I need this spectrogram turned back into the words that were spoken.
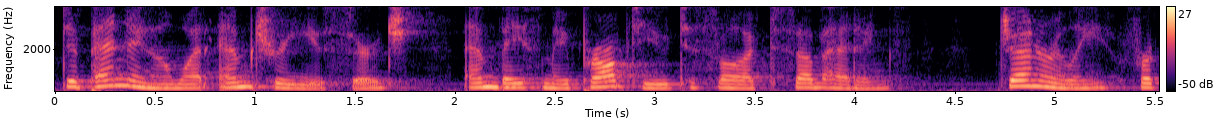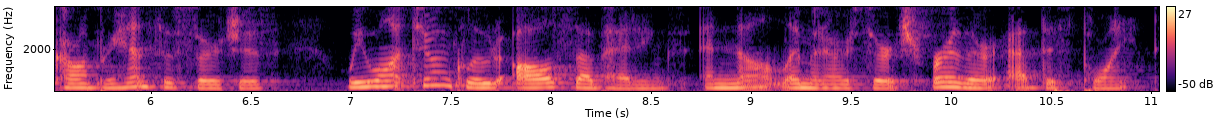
Depending on what Emtree you search, Embase may prompt you to select subheadings. Generally, for comprehensive searches, we want to include all subheadings and not limit our search further at this point.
